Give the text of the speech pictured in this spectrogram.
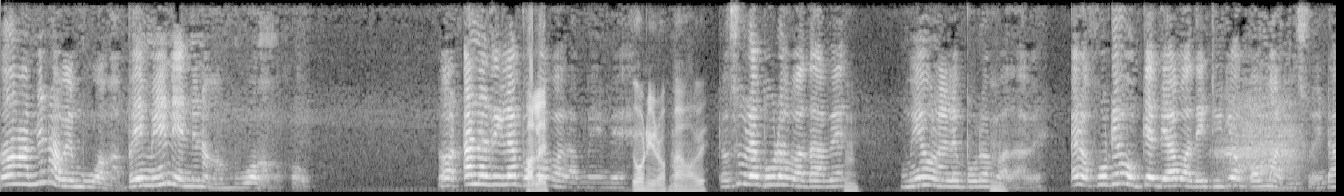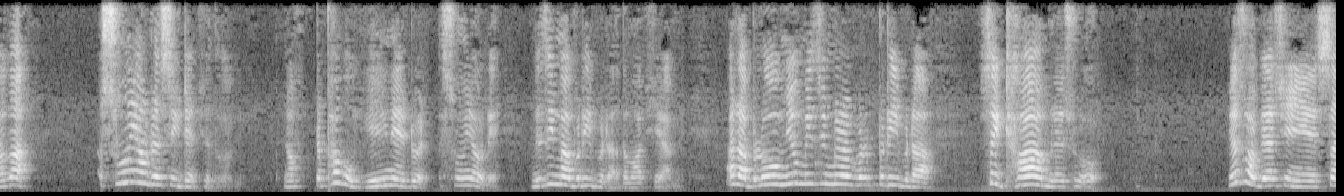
သာသနာမျက်နှာပဲမူရမှာဘယ်မင်းနေမျက်နှာမှာမူရမှာမဟုတ်ဘူးတော့အနာဒီလဲဘုရားဘာသာမင်းပဲပြောနေတော့မှန်ပါပဲတော့စုလည်းဘုရားဘာသာပဲဟွန်းမင်းအောင်လည်းဘုရားဘာသာပဲအဲ့တော့ဟိုတဲကိုပြက်ပြားပါသေးဒီတော့ကောင်းပါပြီဆိုရင်ဒါကအစွန်းရောက်တဲ့စိတ်တက်ဖြစ်သွားပြီနော်တစ်ဖက်ကိုရင်းနေတဲ့အတွက်အစွန်းရောက်တယ်မစ္စည်းမပရိပဒါသမားဖြစ်ရမယ်အဲ့ဒါဘလို့မျိုးမစ္စည်းမပရိပဒါစိတ်ထားရမလဲဆိုတော့မြတ်စွာဘုရားရှင်ရဲ့စံ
